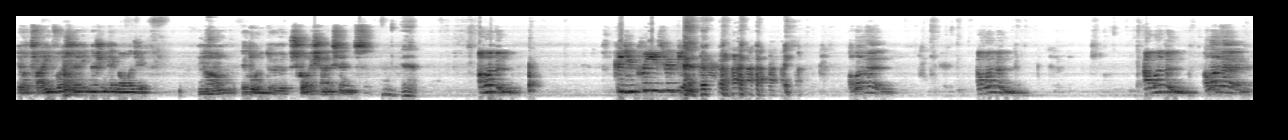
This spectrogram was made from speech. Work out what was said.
You ever tried voice recognition technology? No, they don't do Scottish accents. Eleven. Could you please repeat that? Eleven. Eleven. Eleven. Eleven.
